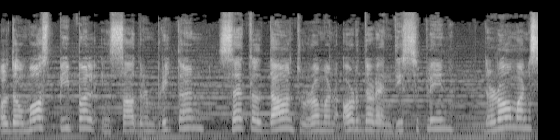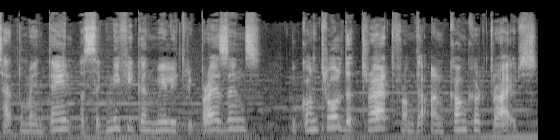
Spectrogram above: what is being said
Although most people in southern Britain settled down to Roman order and discipline, the Romans had to maintain a significant military presence to control the threat from the unconquered tribes.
